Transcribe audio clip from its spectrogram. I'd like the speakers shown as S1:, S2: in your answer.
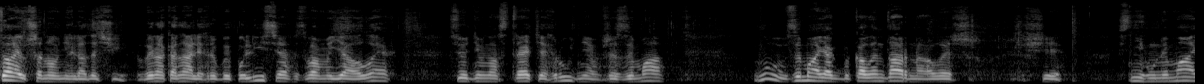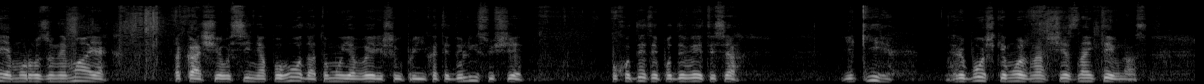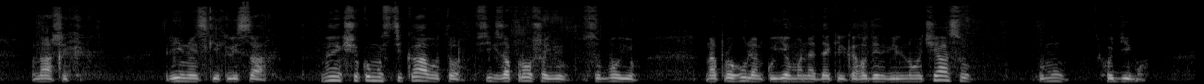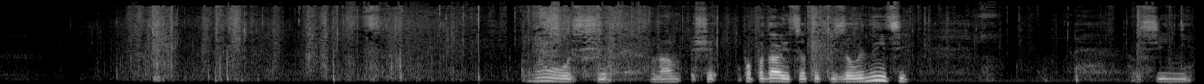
S1: Вітаю, шановні глядачі! Ви на каналі Гриби Полісся. З вами я Олег. Сьогодні в нас 3 грудня, вже зима. Ну, зима якби календарна, але ж ще снігу немає, морозу немає. Така ще осіння погода, тому я вирішив приїхати до лісу ще походити, подивитися, які грибочки можна ще знайти в нас в наших рівненських лісах. Ну, якщо комусь цікаво, то всіх запрошую з собою на прогулянку. Є в мене декілька годин вільного часу, тому ходімо. Ну ось ще. Нам ще попадаються такі зелениці. Осінні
